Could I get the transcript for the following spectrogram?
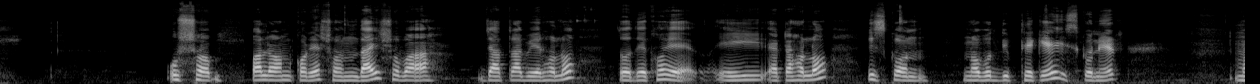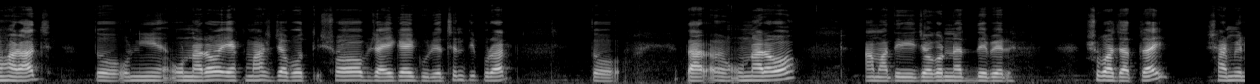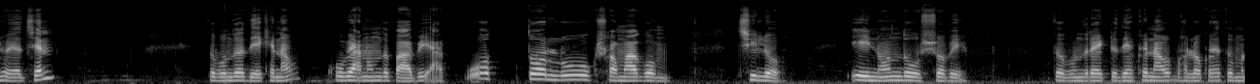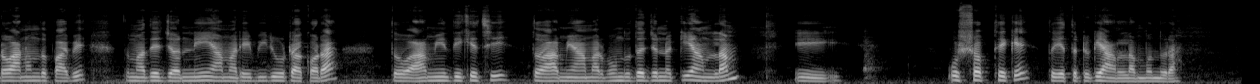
উৎসব পালন করে। সন্ধ্যায় শোভাযাত্রা বের হলো। তো দেখো এই, এটা হলো ইস্কন, নবদ্বীপ থেকে ইস্কনের মহারাজ। তো উনি, ওনারাও এক মাস যাবৎ সব জায়গায় ঘুরেছেন ত্রিপুরার। তো তার, ওনারাও আমাদের এই জগন্নাথ দেবের শোভাযাত্রায় সামিল হয়েছেন। তো বন্ধুরা, দেখে নাও, খুবই আনন্দ পাবে আর কত লোক সমাগম ছিল এই নন্দ উৎসবে। তো বন্ধুরা, একটু দেখে নাও, ভালো করে তোমরাও আনন্দ পাবে তোমাদের জন্যেই আমার এই ভিডিওটা করা। তো আমি দেখেছি, তো আমি আমার বন্ধুদের জন্য কি আনলাম? এই উৎসব থেকে তো এতটুকুই আনলাম বন্ধুরা।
